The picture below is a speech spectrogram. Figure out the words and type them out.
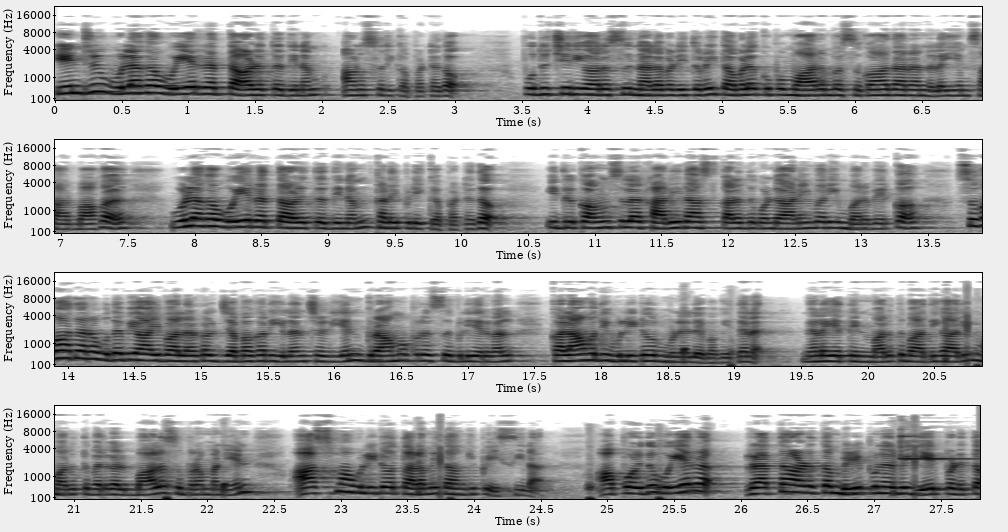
இன்று உலக உயர் ரத்த அழுத்த தினம் அனுசரிக்கப்பட்டது? புதுச்சேரி அரசு நலவழித்துறை தவளக்குப்பம் ஆரம்ப சுகாதார நிலையம் சார்பாக உலக உயர் ரத்த அழுத்த தினம் கடைபிடிக்கப்பட்டது. இதில் கவுன்சிலர் ஹரிதாஸ் கலந்து கொண்டு அனைவரையும் வரவேற்க சுகாதார உதவி ஆய்வாளர்கள் ஜபகர் இளஞ்செழியன் கிராமப்புற செவிலியர்கள் கலாவதி உள்ளிட்டோர் முன்னிலை வகித்தனர். நிலையத்தின் மருத்துவ அதிகாரி மருத்துவர்கள் பாலசுப்பிரமணியன் ஆஸ்மா உள்ளிட்டோர் தலைமை தாங்கி பேசினர். அப்பொழுது உயர் இரத்த அழுத்தம் விழிப்புணர்வை ஏற்படுத்த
